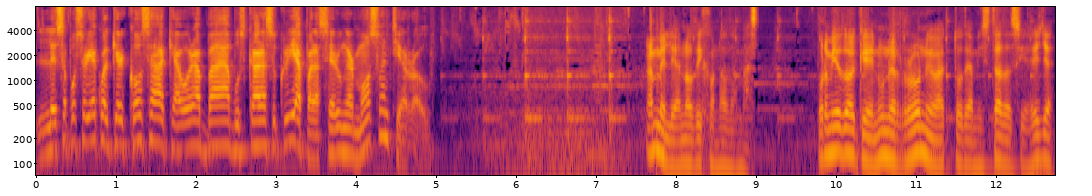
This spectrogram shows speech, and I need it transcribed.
Les apostaría cualquier cosa que ahora va a buscar a su cría para hacer un hermoso entierro. Amelia no dijo nada más. Por miedo a que en un erróneo acto de amistad hacia ella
